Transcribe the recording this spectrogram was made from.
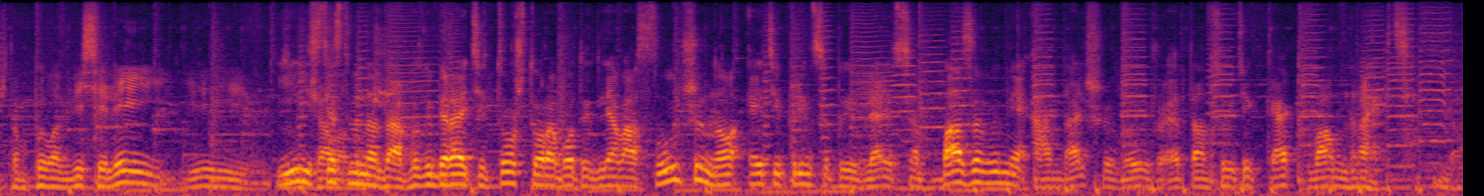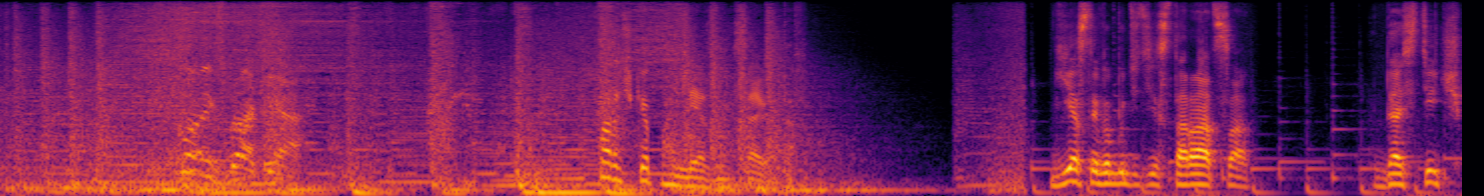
чтобы было веселей и... И, естественно, лучше. да, вы выбираете то, что работает для вас лучше, но эти принципы являются базовыми, а дальше вы уже танцуете как вам нравится. Комикс Братья! Парочка полезных советов. Если вы будете стараться достичь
